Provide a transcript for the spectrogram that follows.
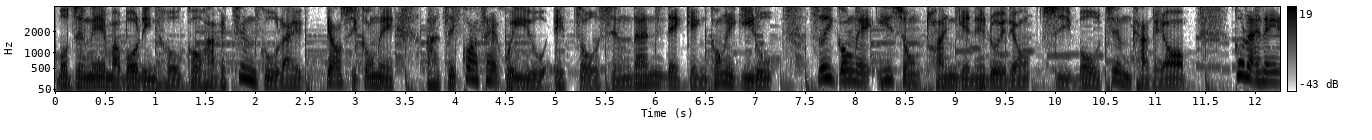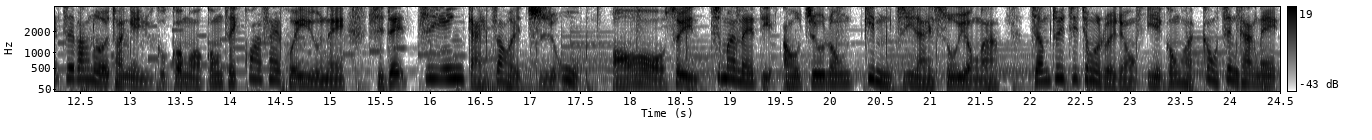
目前呢嘛无任何科学的证据来表示讲呢啊这挂菜花油会造成咱的健康的记录，所以讲呢以上团传言的内容是无正确的哦。过来呢，这帮路的传言又讲哦，讲这挂菜花油呢是在基因改造的植物哦，所以即卖呢，伫澳洲拢禁止来使用啊。针对这种的内容，伊的讲法够正确呢。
